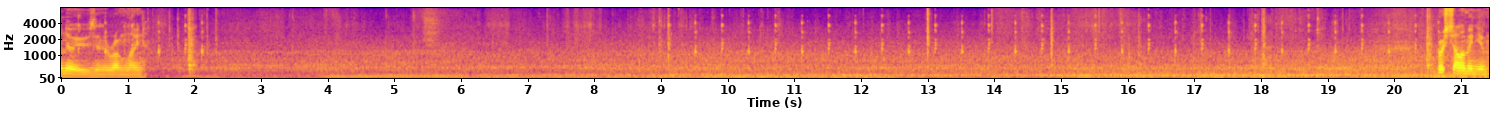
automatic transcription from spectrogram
I knew he was in the wrong lane. Brushed aluminium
